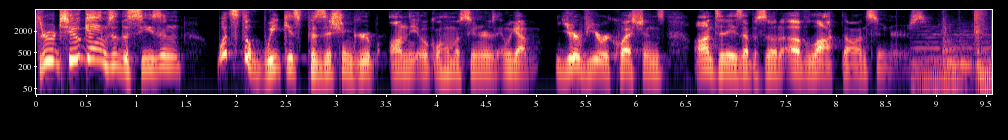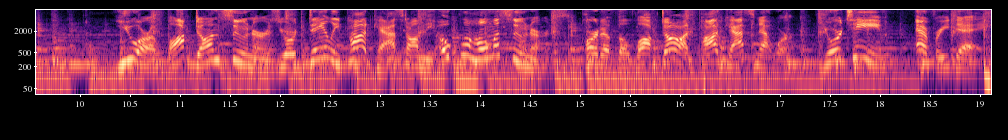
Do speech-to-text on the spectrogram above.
Through two games of the season, what's the weakest position group on the Oklahoma Sooners? And we got your viewer questions on today's episode of Locked On Sooners. You are Locked On Sooners, your daily podcast on the Oklahoma Sooners, part of the Locked On Podcast Network. Your team every day.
